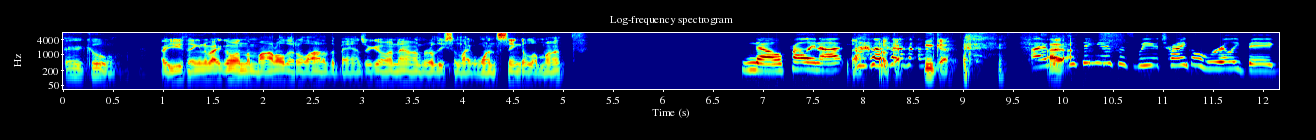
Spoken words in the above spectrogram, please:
Very cool. Are you thinking about going the model that a lot of the bands are going now and releasing like one single a month? No, probably not. No. Okay. okay. I, I- the thing is, is we try and go really big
